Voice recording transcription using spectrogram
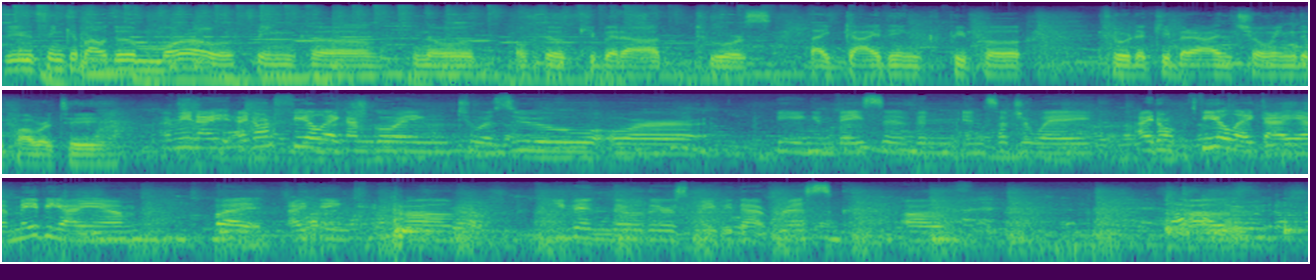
Do you think about the moral thing, uh, you know, of the Kibera tours, like guiding people through the Kibera and showing the poverty? I mean, I, I don't feel like I'm going to a zoo or being invasive in, in such a way. I don't feel like I am. Maybe I am. But I think um, even though there's maybe that risk of of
